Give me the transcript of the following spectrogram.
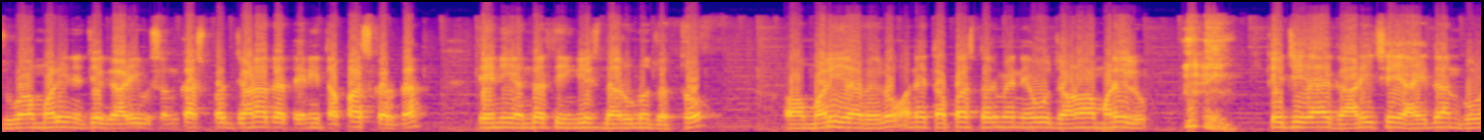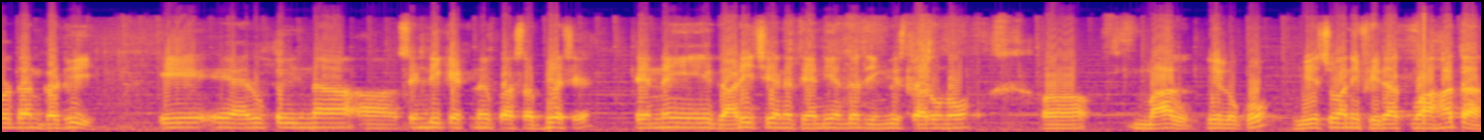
જોવા મળીને જે ગાડી શંકાસ્પદ જણાતા તેની તપાસ કરતા તેની અંદરથી ઇંગ્લિશ દારૂનો જથ્થો મળી આવેલો અને તપાસ દરમિયાન એવું જાણવા મળેલું કે જે આ ગાડી છે, આયદાન ગોવર્ધન ગઢવી, એ એ આરોપીના સિન્ડિકેટનો સભ્ય છે. તેની એ ગાડી છે અને તેની અંદર ઇંગ્લિશ દારૂનો માલ એ લોકો વેચવાની ફિરાકમાં હતા.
